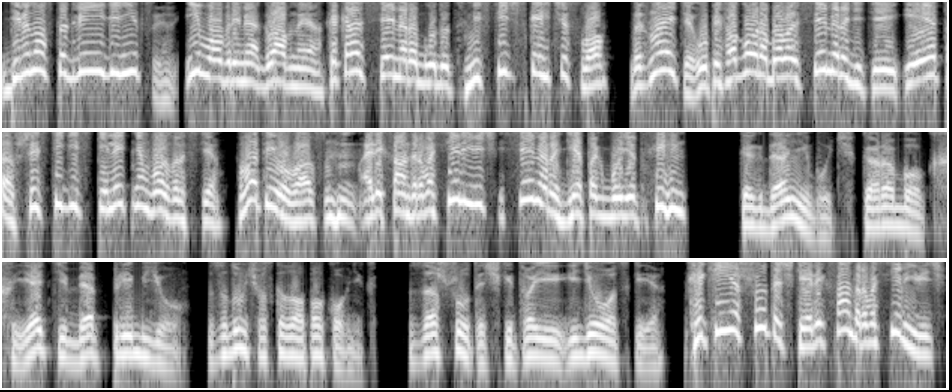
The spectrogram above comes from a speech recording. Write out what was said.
92 единицы. И вовремя, главное. Как раз семеро будут. Мистическое число. Вы знаете, у Пифагора было семеро детей, и это в 60-летнем возрасте. Вот и у вас, Александр Васильевич, семеро деток будет. «Когда-нибудь, Коробок, я тебя прибью», — задумчиво сказал полковник. «За шуточки твои идиотские». «Какие шуточки, Александр Васильевич?»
